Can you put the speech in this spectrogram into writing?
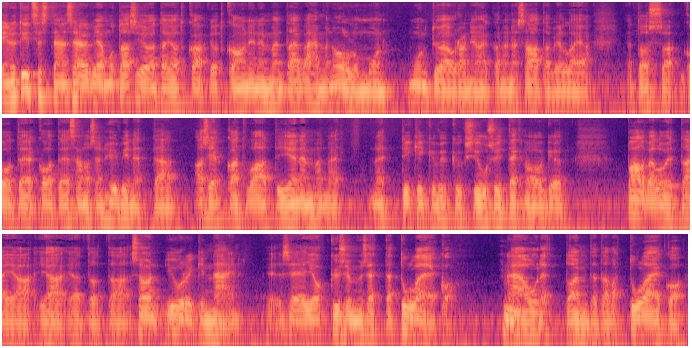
ei nyt itsestään selviä, mutta asioita, jotka, jotka on enemmän tai vähemmän ollut mun, mun työurani aikana saatavilla. Ja, ja tuossa KT, KT sanoi sen hyvin, että asiakkaat vaatii enemmän näitä, näitä digikyvykkyyksiä, uusia teknologioita, palveluita ja, ja, ja tota, se on juurikin näin. Se ei ole kysymys, että tuleeko hmm. nämä uudet toimintatavat, tuleeko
